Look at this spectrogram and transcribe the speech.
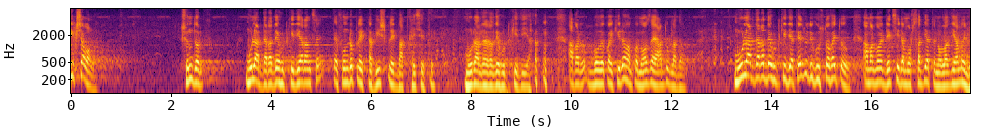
রিক্সাওয়ালা। সুন্দর, মুলার দ্বারা দিয়ে হুটকি দিয়া রানছে তে পনেরো প্লেট না, বিশ প্লেট ভাত খাইছে তে। মুলার দ্বারা দিয়ে হুটকি দিয়া। আবার বউয়ে কয় কীরকম মজায় আর ডুগলা দাও মূলার দ্বারা দিয়ে হুটকি দিয়া, তে যদি গুস্ত পাইতো, আমার মনে দেখছি এটা মশা দিয়াতে নলা দিয়া লইল।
